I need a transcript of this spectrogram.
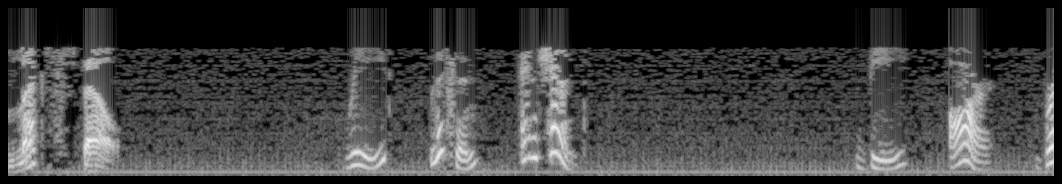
Let's spell. Read, listen, and chant. B R br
